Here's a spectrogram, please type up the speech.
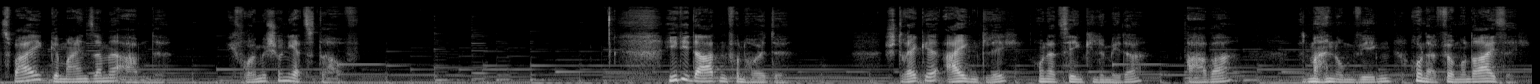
zwei gemeinsame Abende. Ich freue mich schon jetzt drauf. Hier die Daten von heute. Strecke eigentlich 110 Kilometer, aber mit meinen Umwegen 135.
